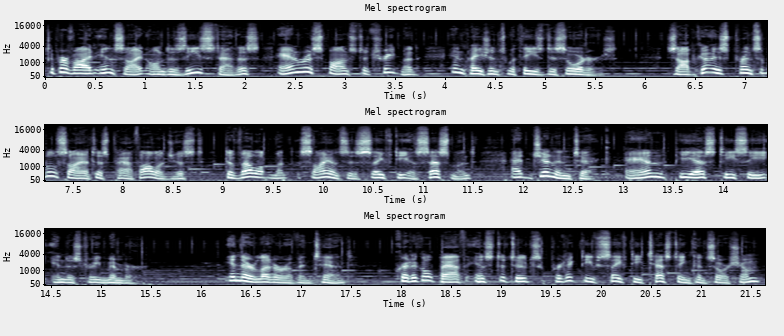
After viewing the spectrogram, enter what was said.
to provide insight on disease status and response to treatment in patients with these disorders. Zabka is Principal Scientist Pathologist, Development Sciences Safety Assessment at Genentech and PSTC industry member. In their letter of intent, Critical Path Institute's Predictive Safety Testing Consortium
